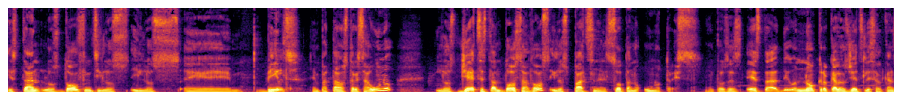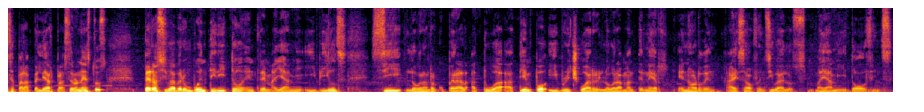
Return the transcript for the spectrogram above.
están los Dolphins y los, y los eh, Bills empatados 3 a 1. Los Jets están 2 a 2 y los Pats en el sótano 1-3. Entonces, esta, digo, no creo que a los Jets les alcance para pelear, para ser honestos. Pero sí va a haber un buen tirito entre Miami y Bills si logran recuperar a Tua a tiempo y Bridgewater logra mantener en orden a esa ofensiva de los Miami Dolphins.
